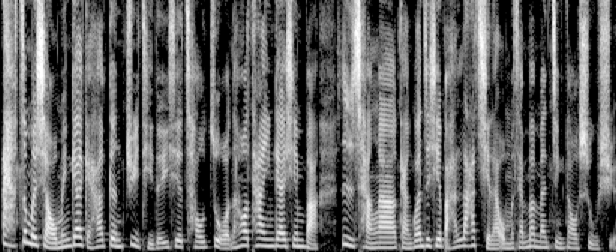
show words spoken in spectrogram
哎呀，这么小，我们应该给他更具体的一些操作，然后他应该先把日常啊、感官这些把它拉起来，我们才慢慢进到数学。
